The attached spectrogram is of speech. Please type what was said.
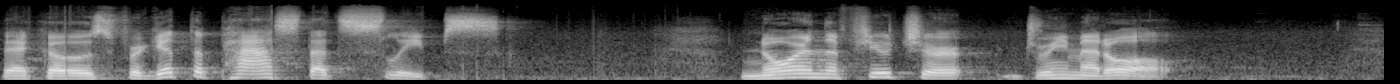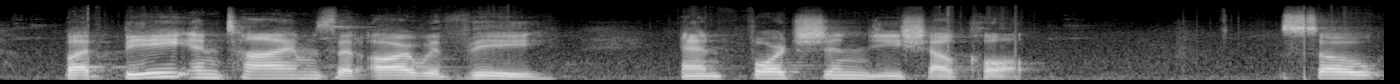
that goes, Forget the past that sleeps, nor in the future dream at all, but be in times that are with thee, and fortune ye shall call. so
